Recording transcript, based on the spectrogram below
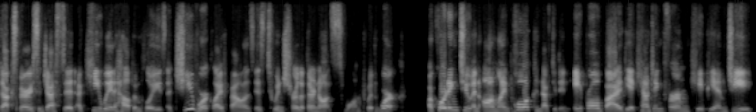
Duxbury suggested a key way to help employees achieve work life balance is to ensure that they're not swamped with work. According to an online poll conducted in April by the accounting firm KPMG,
